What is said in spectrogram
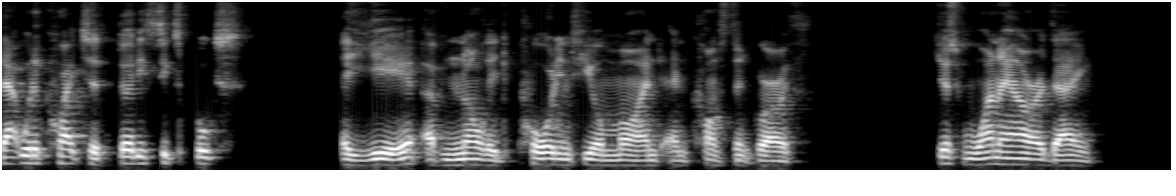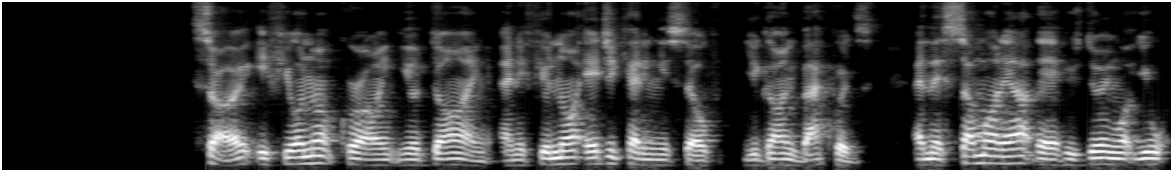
that would equate to 36 books a year of knowledge poured into your mind and constant growth. Just one hour a day. So if you're not growing, you're dying. And if you're not educating yourself, you're going backwards. And there's someone out there who's doing what you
